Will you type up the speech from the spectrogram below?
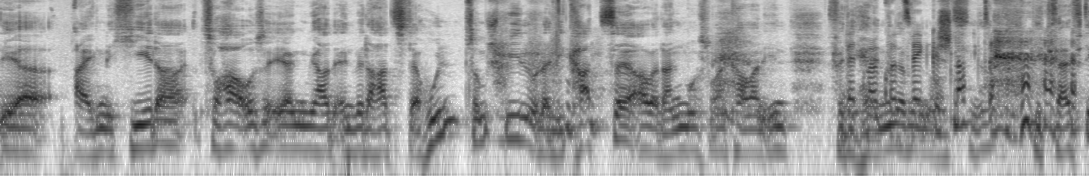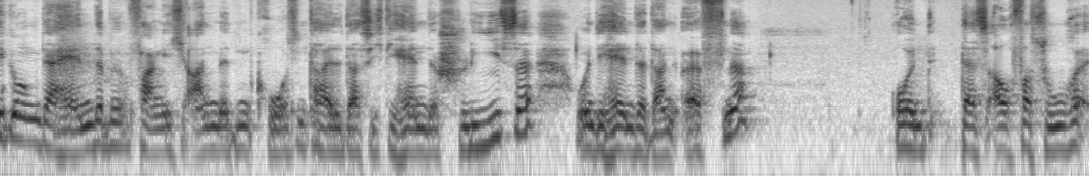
der eigentlich jeder zu Hause irgendwie hat. Entweder hat es der Hund zum Spiel oder die Katze, aber dann muss man, kann man ihn für Wird die Hände benutzen. Ne? Die Kräftigung der Hände fange ich an mit einem großen Teil, dass ich die Hände schließe und die Hände dann öffne und das auch versuche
